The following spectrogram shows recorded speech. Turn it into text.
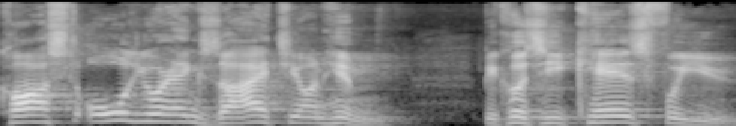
Cast all your anxiety on him, because he cares for you.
